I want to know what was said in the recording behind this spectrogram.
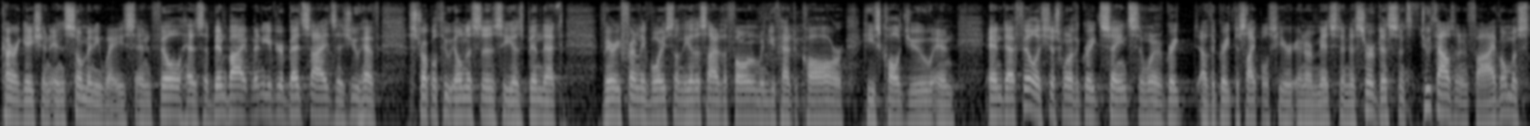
congregation in so many ways. And Phil has been by many of your bedsides as you have struggled through illnesses. He has been that very friendly voice on the other side of the phone when you've had to call or he's called you. And and uh, Phil is just one of the great saints and one of the great, uh, the great disciples here in our midst and has served us since 2005, almost,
